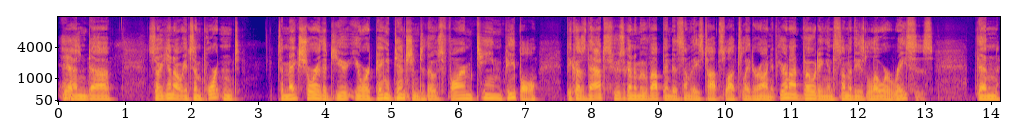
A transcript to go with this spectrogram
Yes. And uh, so, you know, it's important to make sure that you, you're paying attention to those farm team people because that's who's going to move up into some of these top slots later on. If you're not voting in some of these lower races, then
